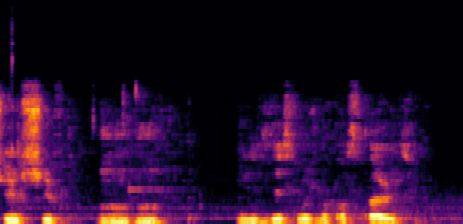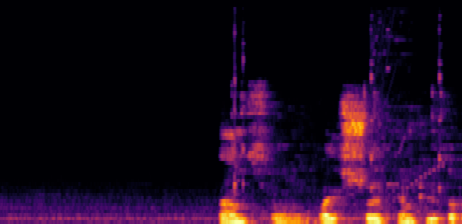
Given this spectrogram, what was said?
через Shift. Угу. И здесь нужно поставить станцию большой компьютер.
